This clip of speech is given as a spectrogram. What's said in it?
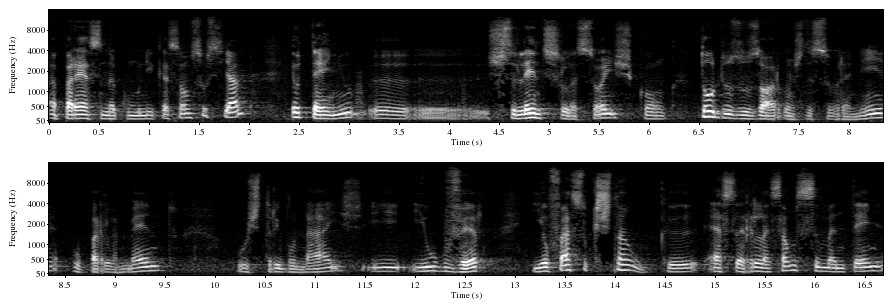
aparece na comunicação social, eu tenho excelentes relações com todos os órgãos de soberania, o Parlamento, os tribunais e, e o governo. E eu faço questão que essa relação se mantenha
